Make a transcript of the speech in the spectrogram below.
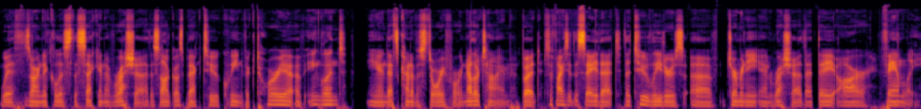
with Tsar Nicholas II of Russia. This all goes back to Queen Victoria of England, and that's kind of a story for another time. But suffice it to say that the two leaders of Germany and Russia that they are family.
